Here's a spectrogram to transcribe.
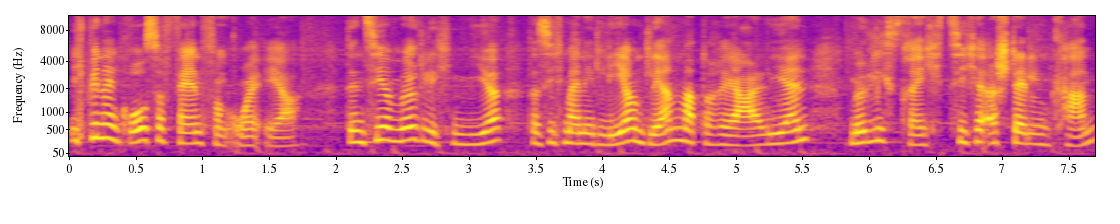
Ich bin ein großer Fan von OER, denn sie ermöglichen mir, dass ich meine Lehr- und Lernmaterialien möglichst rechtssicher erstellen kann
